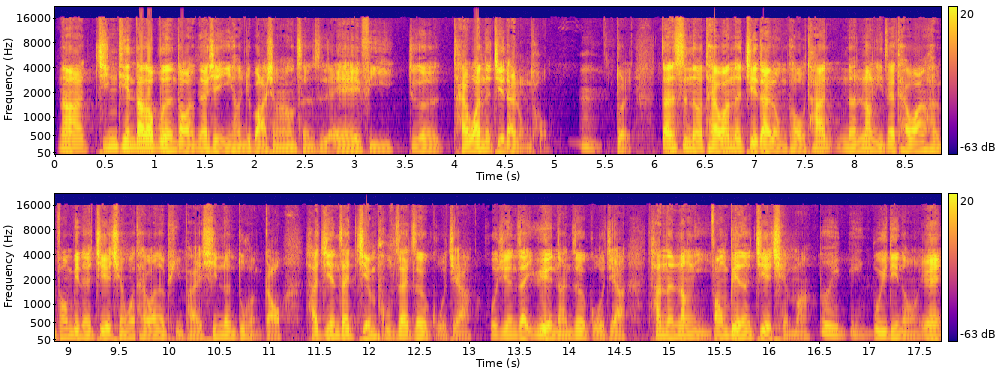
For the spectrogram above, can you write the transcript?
那今天大到不能倒的那些银行，就把它想象成是 AAVE 这个台湾的借贷龙头。嗯，对。但是呢，台湾的借贷龙头，它能让你在台湾很方便的借钱，或台湾的品牌信任度很高。它今天在柬埔寨这个国家，或今天在越南这个国家，它能让你方便的借钱吗？不一定，不一定哦。因为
